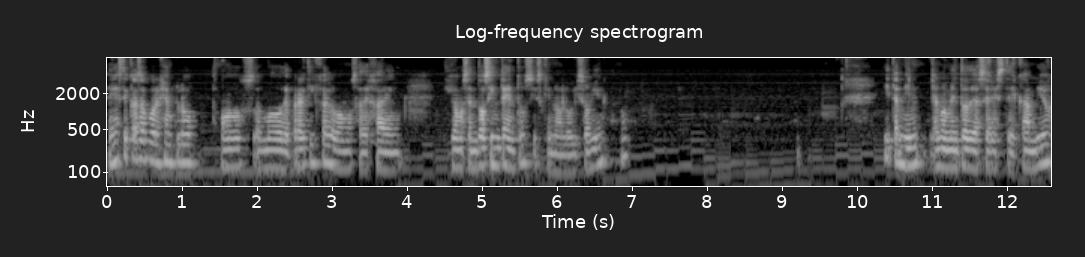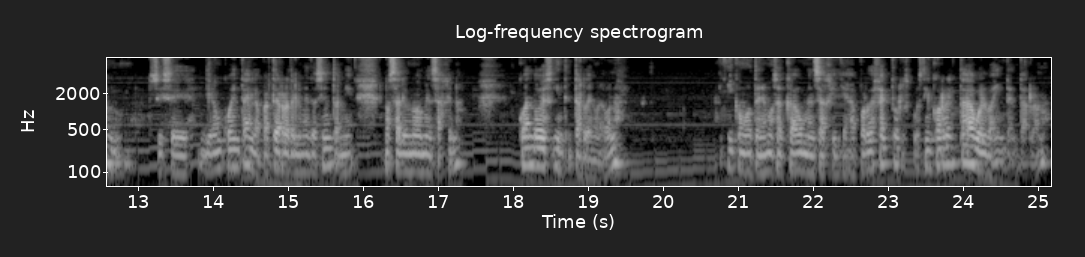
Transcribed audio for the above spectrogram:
En este caso, por ejemplo, a modo, de práctica lo vamos a dejar en, digamos, en dos intentos, si es que no lo hizo bien, Y también al momento de hacer este cambio, si se dieron cuenta, en la parte de retroalimentación también nos sale un nuevo mensaje, ¿no? Cuando es intentar de nuevo, ¿no? Y como tenemos acá un mensaje ya por defecto, respuesta incorrecta, vuelva a intentarlo, ¿no?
